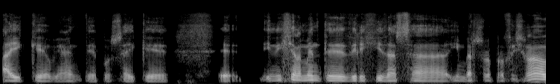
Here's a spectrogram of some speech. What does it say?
hay que, obviamente, pues hay que, inicialmente dirigidas a inversor profesional,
